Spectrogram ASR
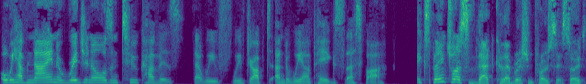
or we have nine originals and two covers that we've, we've dropped under We Are Pigs thus far. Explain to us that collaboration process. So it's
